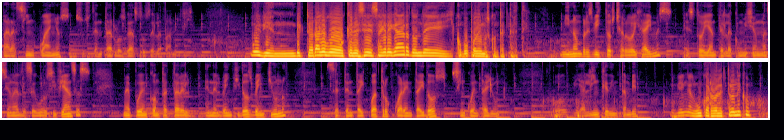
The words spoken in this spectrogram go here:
para cinco años sustentar los gastos de la familia. Muy bien, Víctor, ¿algo que desees agregar? ¿Dónde y cómo podemos contactarte? Mi nombre es Víctor Chargoy Jaimes, estoy ante la Comisión Nacional de Seguros y Fianzas. Me pueden contactar el, en el 2221 74 42 51 o vía LinkedIn también. Muy bien, ¿algún correo electrónico?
